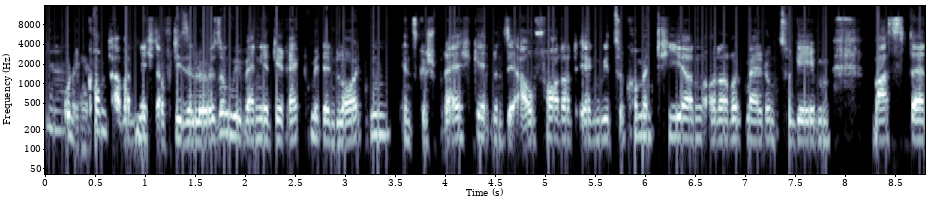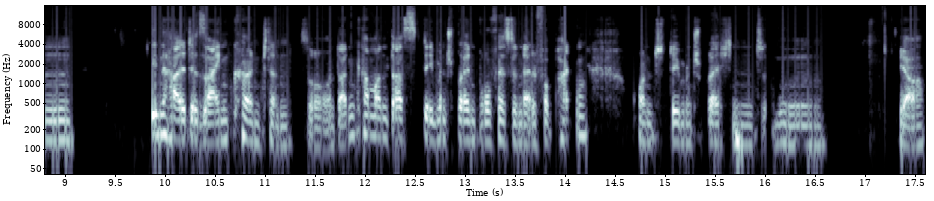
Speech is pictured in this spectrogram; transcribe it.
ja. Und kommt aber nicht auf diese Lösung, wie wenn ihr direkt mit den Leuten ins Gespräch geht und sie auffordert, irgendwie zu kommentieren oder Rückmeldung zu geben, was denn Inhalte sein könnten. So, und dann kann man das dementsprechend professionell verpacken und dementsprechend hm, ja,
